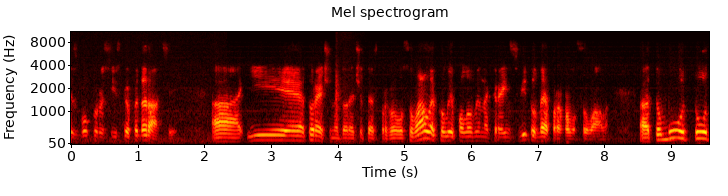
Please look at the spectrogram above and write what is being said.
репарації з боку Російської Федерації. А, і Туреччина, до речі, теж проголосувала, коли половина країн світу не проголосувала. А, тому тут,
